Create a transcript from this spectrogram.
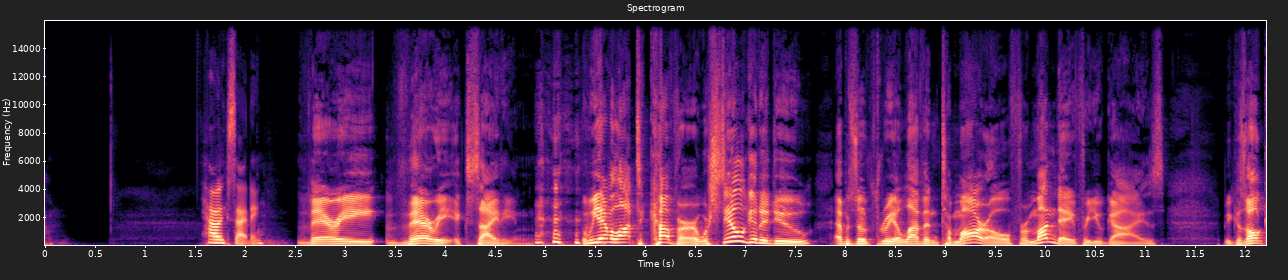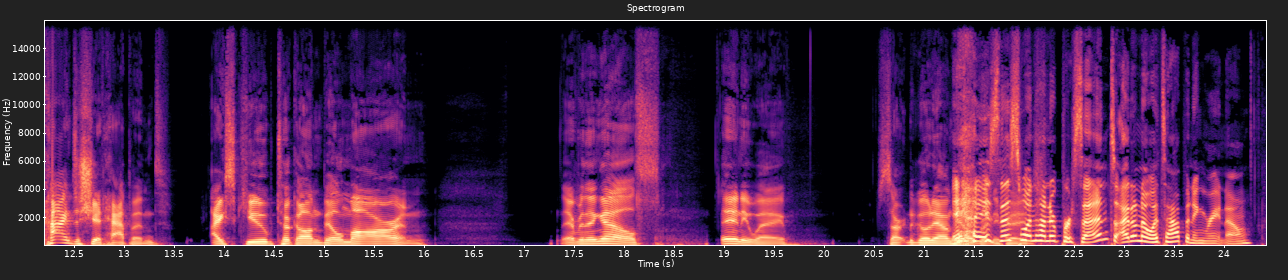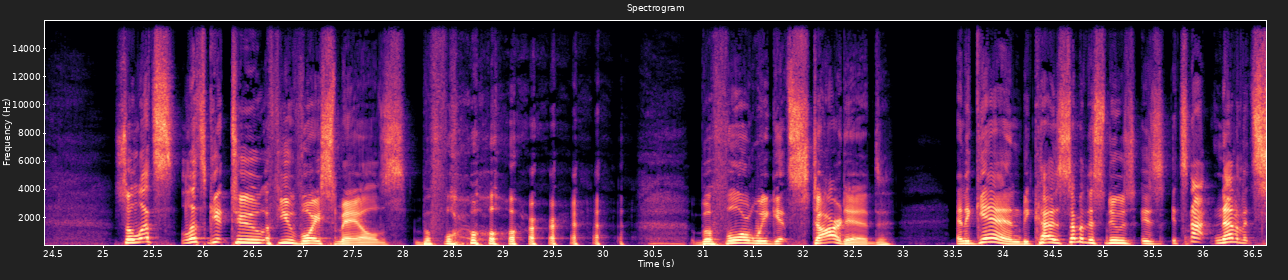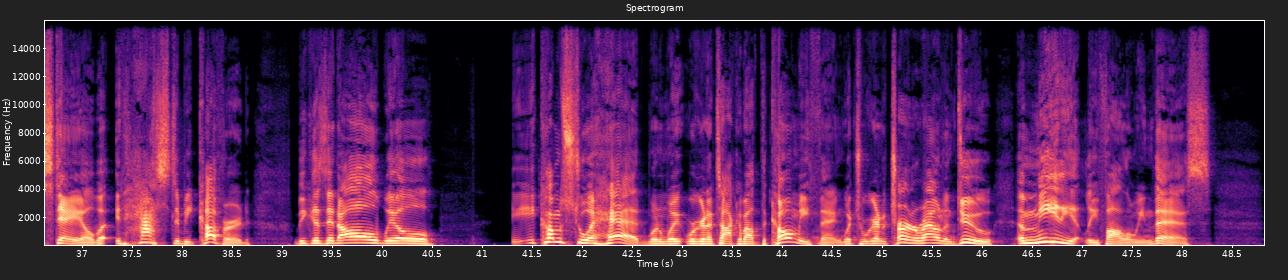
How exciting. Very, very exciting. we have a lot to cover. We're still going to do episode 311 tomorrow for Monday for you guys because all kinds of shit happened. Ice Cube took on Bill Maher and everything else. Anyway, starting to go downhill. Is this 100%? I don't know what's happening right now. So let's let's get to a few voicemails before before we get started. And again, because some of this news is it's not none of it's stale, but it has to be covered because it all will it comes to a head when we, we're going to talk about the Comey thing, which we're going to turn around and do immediately following this.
